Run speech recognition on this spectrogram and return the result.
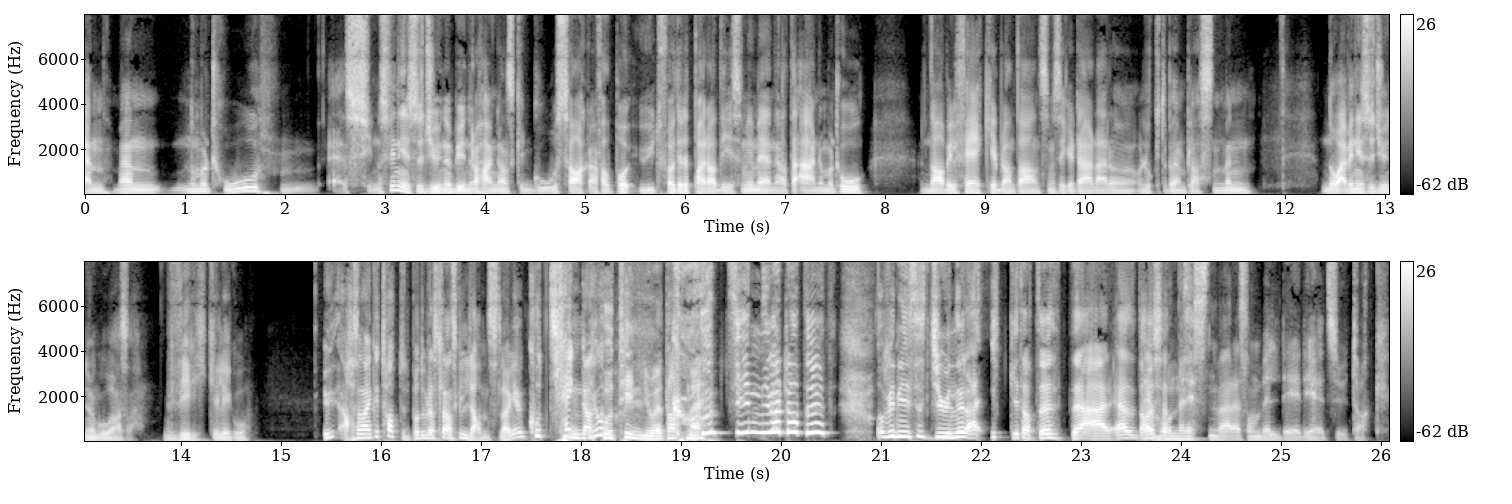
én, men nummer to Jeg syns Venezia Junior begynner å ha en ganske god sak i hvert fall på å utfordre et par av de som vi mener at det er nummer to. Nabil Fekir, blant annet, som sikkert er der og, og lukter på den plassen. Men nå er Venezia Junior god, altså. Virkelig god. Altså, Han er ikke tatt ut på det brasilianske landslaget. Tenk at Coutinho, Coutinho er tatt med! Coutinho er tatt ut! Og Venezia Junior er ikke tatt ut. Det er Jeg, Det har må sett, nesten være et sånn veldedighetsuttak.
